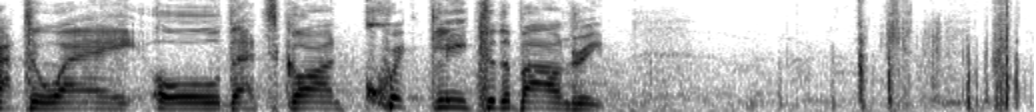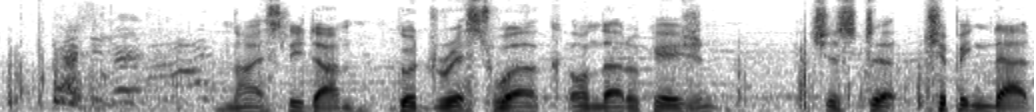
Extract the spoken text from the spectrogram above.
Cut away. Oh, that's gone quickly to the boundary. Nicely done. Good wrist work on that occasion. Just uh, chipping that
